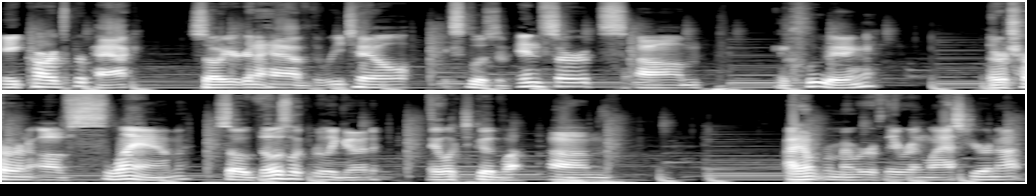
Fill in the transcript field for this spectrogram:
8 cards per pack. So you're going to have the retail exclusive inserts, um, including the return of Slam. So those look really good. They looked good. Um, I don't remember if they were in last year or not,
